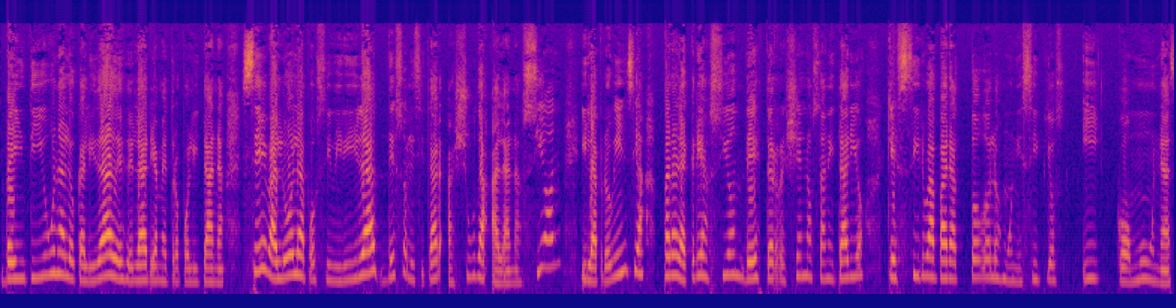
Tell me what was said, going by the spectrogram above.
21 localidades del área metropolitana. Se evaluó la posibilidad de solicitar ayuda a la nación y la provincia para la creación de este relleno sanitario que sirva para todos los municipios y comunas.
